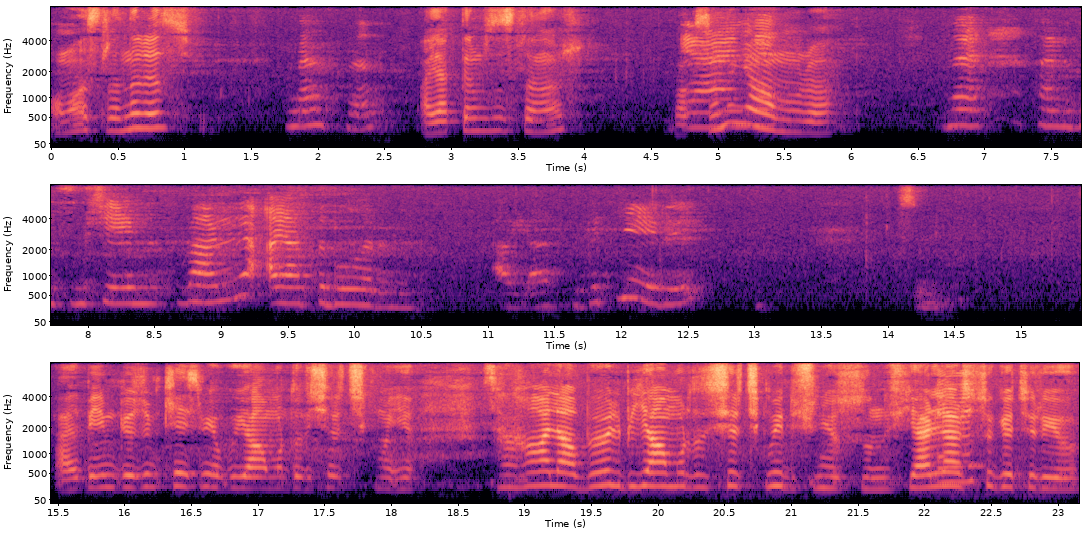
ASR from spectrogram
Ama ıslanırız. Nasıl? Ayaklarımız ıslanır. Baksana Yani- yağmura. Ne? Hani bizim şeyimiz var ya. Ayakkabı diğeri. Yani benim gözüm kesmiyor bu yağmurda dışarı çıkmayı. Sen hala böyle bir yağmurda dışarı çıkmayı düşünüyorsun. Yerler Evet. su götürüyor.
